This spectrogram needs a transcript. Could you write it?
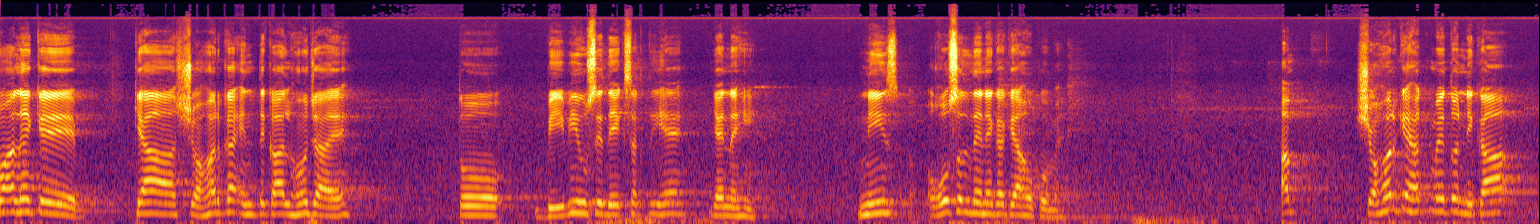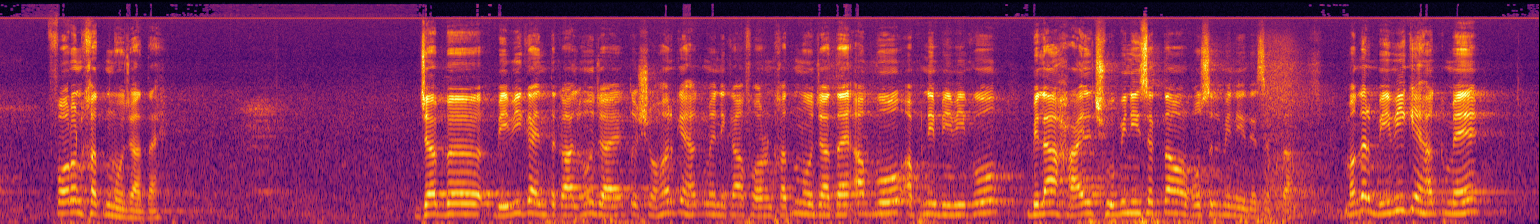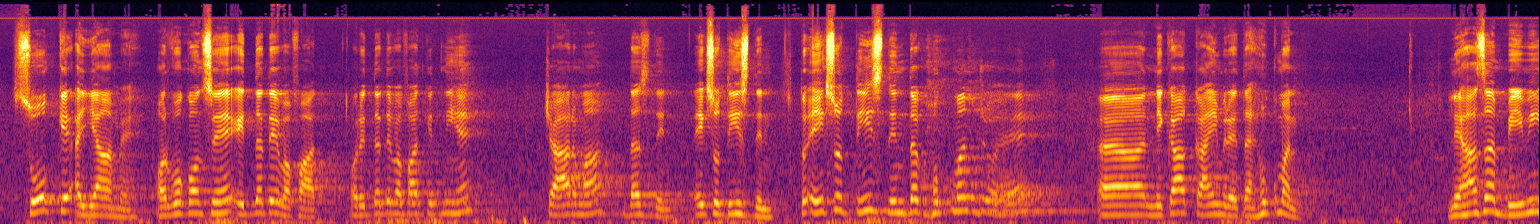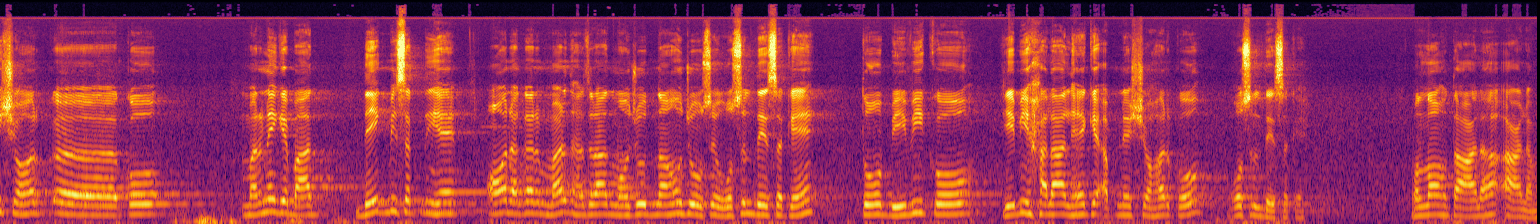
سوال ہے کہ کیا شوہر کا انتقال ہو جائے تو بیوی اسے دیکھ سکتی ہے یا نہیں؟ نیز غسل دینے کا کیا حکم ہے؟ اب شوہر کے حق میں تو نکاح فوراً ختم ہو جاتا ہے۔ جب بیوی کا انتقال ہو جائے تو شوہر کے حق میں نکاح فوراً ختم ہو جاتا ہے۔ اب وہ اپنی بیوی کو بلا حائل چھو بھی نہیں سکتا اور غسل بھی نہیں دے سکتا۔ مگر بیوی کے حق میں سوگ کے ایام ہیں۔ اور وہ کون سے ہیں؟ عدت وفات۔ اور عدت وفات کتنی ہے؟ چار ماہ، دس دن، ایک سو تیس دن۔ تو ایک سو تیس دن تک حکمن جو ہے نکاح قائم رہتا ہے۔ حکمن۔ لہٰذا بیوی شوہر کو مرنے کے بعد دیکھ بھی سکتی ہے۔ اور اگر مرد حضرات موجود نہ ہوں جو اسے غسل دے سکیں، تو بیوی کو یہ بھی حلال ہے کہ اپنے شوہر کو غسل دے سکے۔ واللہ تعالی اعلم۔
